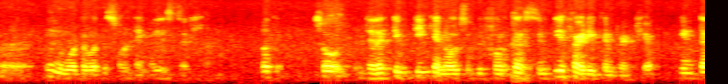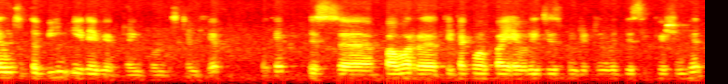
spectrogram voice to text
uh, in whatever the solid angle is there here. Okay, so directivity can also be further simplified. You can write here in terms of the beam area we are trying to understand here. Okay, this uh, power uh, theta comma phi average is been written with this equation here.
